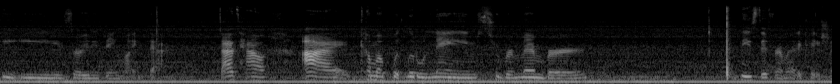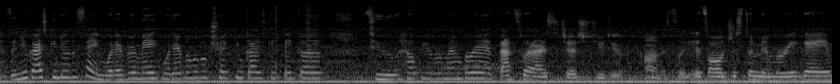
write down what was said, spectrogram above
PEs or anything like that. That's how I come up with little names to remember these different medications. And you guys can do the same. Whatever make, whatever little trick you guys can think of to help you remember it, that's what I suggest you do, honestly. It's all just a memory game.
